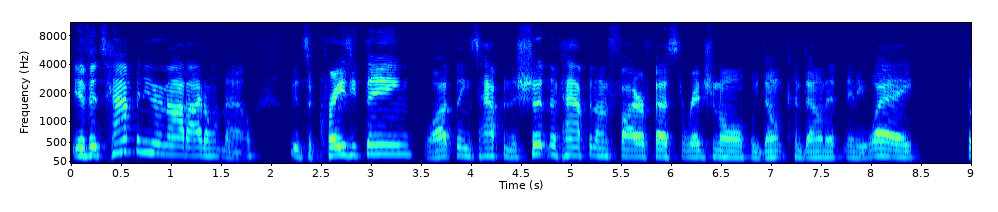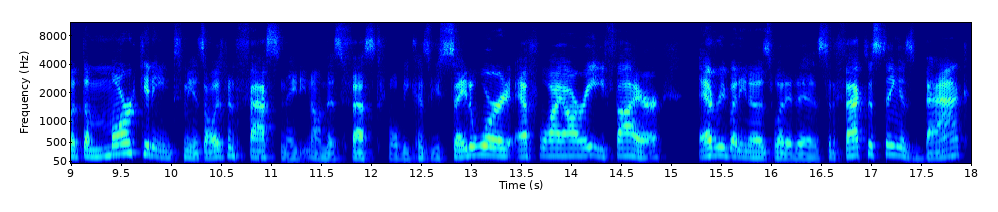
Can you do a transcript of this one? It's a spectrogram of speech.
if it's happening or not, I don't know. It's a crazy thing. A lot of things happen that shouldn't have happened on Fyre Fest original. We don't condone it in any way. But the marketing to me has always been fascinating on this festival because if you say the word F Y R E, fire, everybody knows what it is. So the fact this thing is back,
